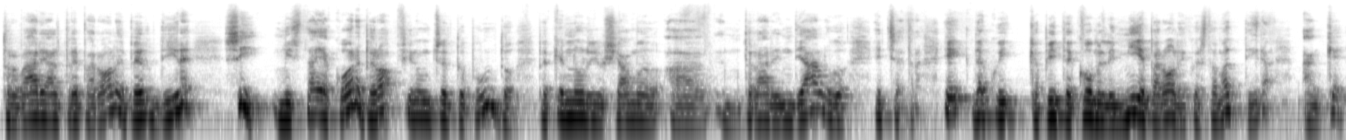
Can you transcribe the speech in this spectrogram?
trovare altre parole per dire sì, mi stai a cuore, però fino a un certo punto, perché non riusciamo a entrare in dialogo, eccetera. E da qui capite come le mie parole questa mattina anche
